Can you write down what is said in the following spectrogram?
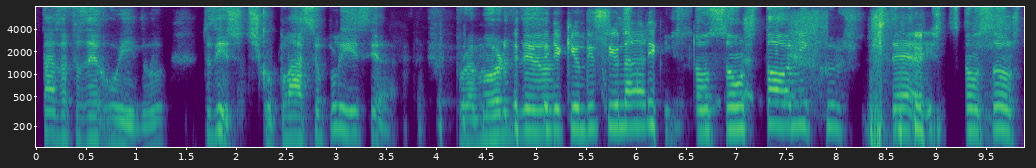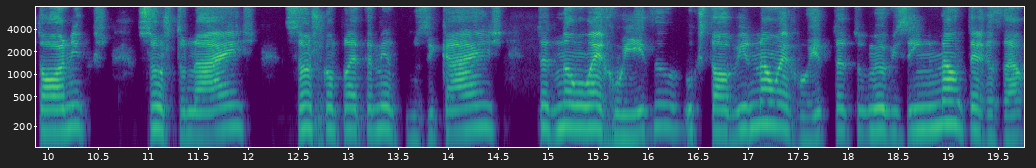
estás a fazer ruído, tu dizes: desculpe lá, seu polícia, por amor de Deus. Tenho aqui um dicionário. Isto são sons tónicos, isto, é- isto são sons tónicos, sons tonais, sons completamente musicais, portanto não é ruído, o que está a ouvir não é ruído, portanto o meu vizinho não tem razão.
